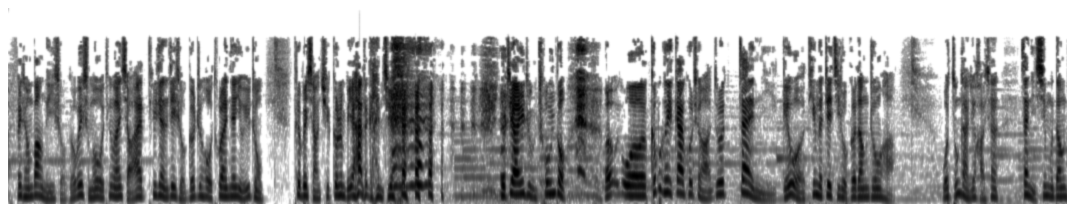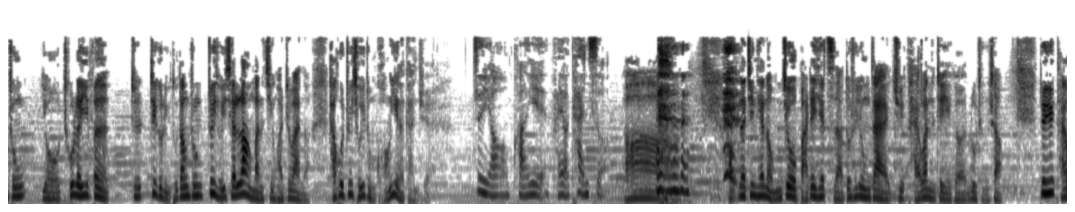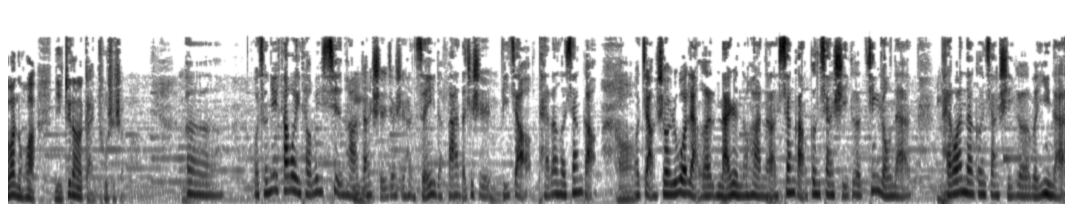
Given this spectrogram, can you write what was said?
非常棒的一首歌！为什么我听完小爱推荐的这首歌之后，突然间有一种特别想去哥伦比亚的感觉？有这样一种冲动。呃，我可不可以概括成啊？就是在你给我听的这几首歌当中，哈，我总感觉好像在你心目当中有除了一份就是这个旅途当中追求一些浪漫的情怀之外呢，还会追求一种狂野的感觉。自由、狂野，还有探索啊！好，那今天呢，我们就把这些词啊，都是用在去台湾的这一个路程上。对于台湾的话，你最大的感触是什么？嗯，我曾经发过一条微信哈，当时就是很随意的发的，就是比较台湾和香港。我讲说，如果两个男人的话呢，香港更像是一个金融男，台湾呢更像是一个文艺男。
